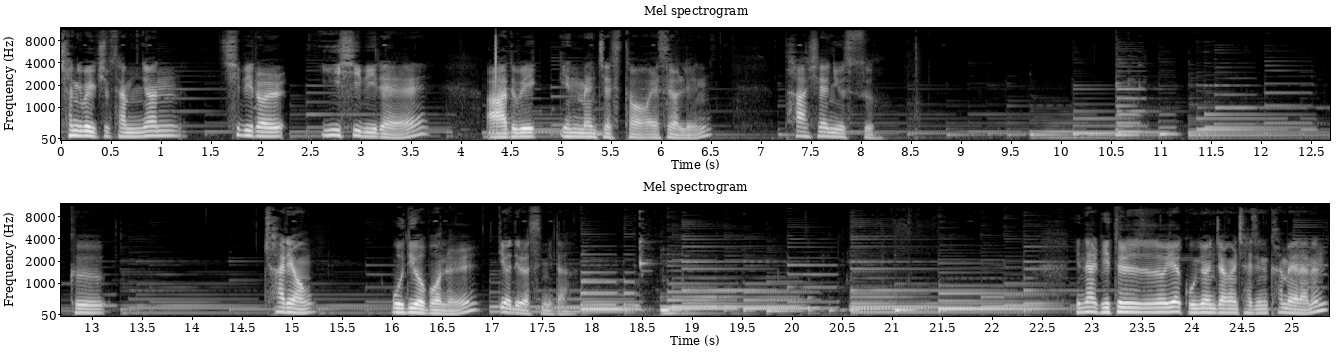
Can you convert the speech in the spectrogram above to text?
(1963년 11월 20일에) 아드윅 인 맨체스터에서 열린 파쉐 뉴스 그 촬영 오디오본을 띄워드렸습니다. 이날 비틀즈의 공연장을 찾은 카메라는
